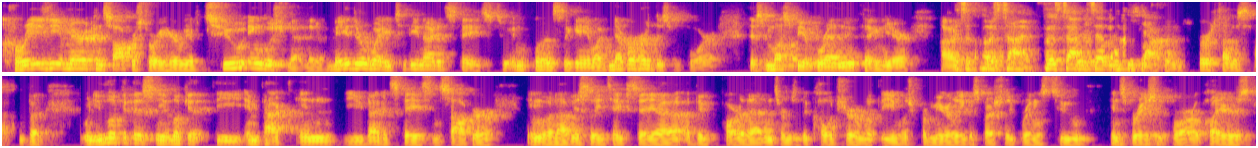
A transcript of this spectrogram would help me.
crazy American soccer story here. We have two Englishmen that have made their way to the United States to influence the game. I've never heard this before. This must be a brand new thing here. Uh, it's the first time. First time it's ever happened. First time this happened. But when you look at this and you look at the impact in the United States in soccer, England obviously takes a, uh, a big part of that in terms of the culture, what the English Premier League especially brings to inspiration for our players.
